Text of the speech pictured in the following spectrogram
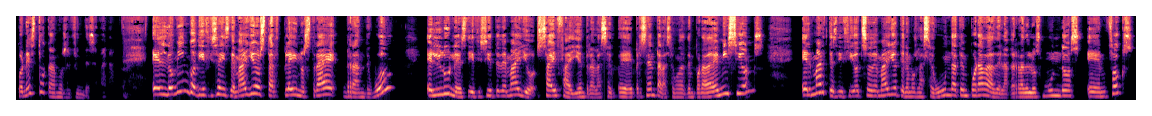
Con esto acabamos el fin de semana. El domingo 16 de mayo, Star Play nos trae Run the Wall, el lunes 17 de mayo, Sci-Fi entra la, eh, presenta la segunda temporada de Missions. El martes 18 de mayo tenemos la segunda temporada de La Guerra de los Mundos en Fox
